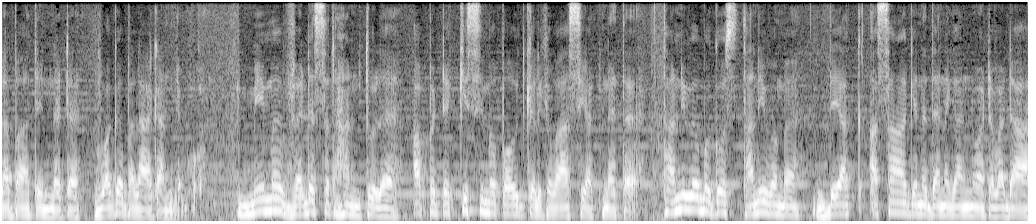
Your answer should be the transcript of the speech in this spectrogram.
ලබා දෙන්නට වග බලාගන්නමු. මෙම වැඩසටහන් තුළ අපට කිසිම පෞද්ගලික වාසියක් නැත. තනිවම ගොස් තනිවම දෙයක් අසාගෙන දැනගන්නවට වඩා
